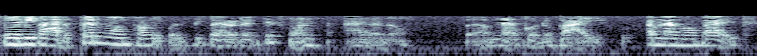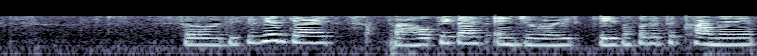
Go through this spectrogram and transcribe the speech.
So maybe if I had a third one probably would be better than this one. I don't know. But I'm not to buy it I'm not going to buy it so this is it guys. So i hope you guys enjoyed. Please don't forget to comment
